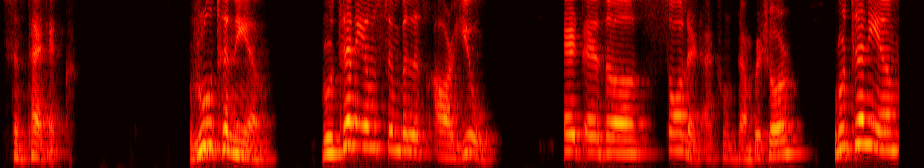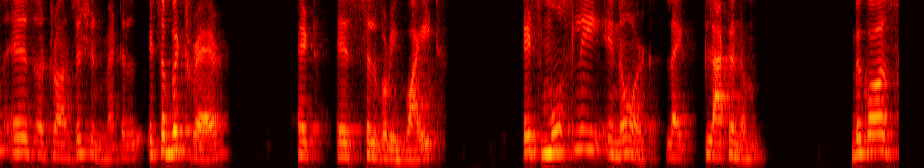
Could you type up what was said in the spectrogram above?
synthetic. Ruthenium. Ruthenium symbol is Ru. It is a solid at room temperature. Ruthenium is a transition metal. It's a bit rare. It is silvery white. It's mostly inert like platinum because,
